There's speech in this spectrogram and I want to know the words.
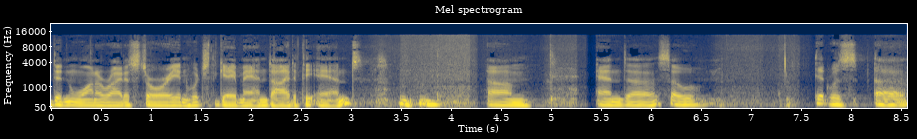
didn't want to write a story in which the gay man died at the end. Um, and uh, so it was. Uh,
